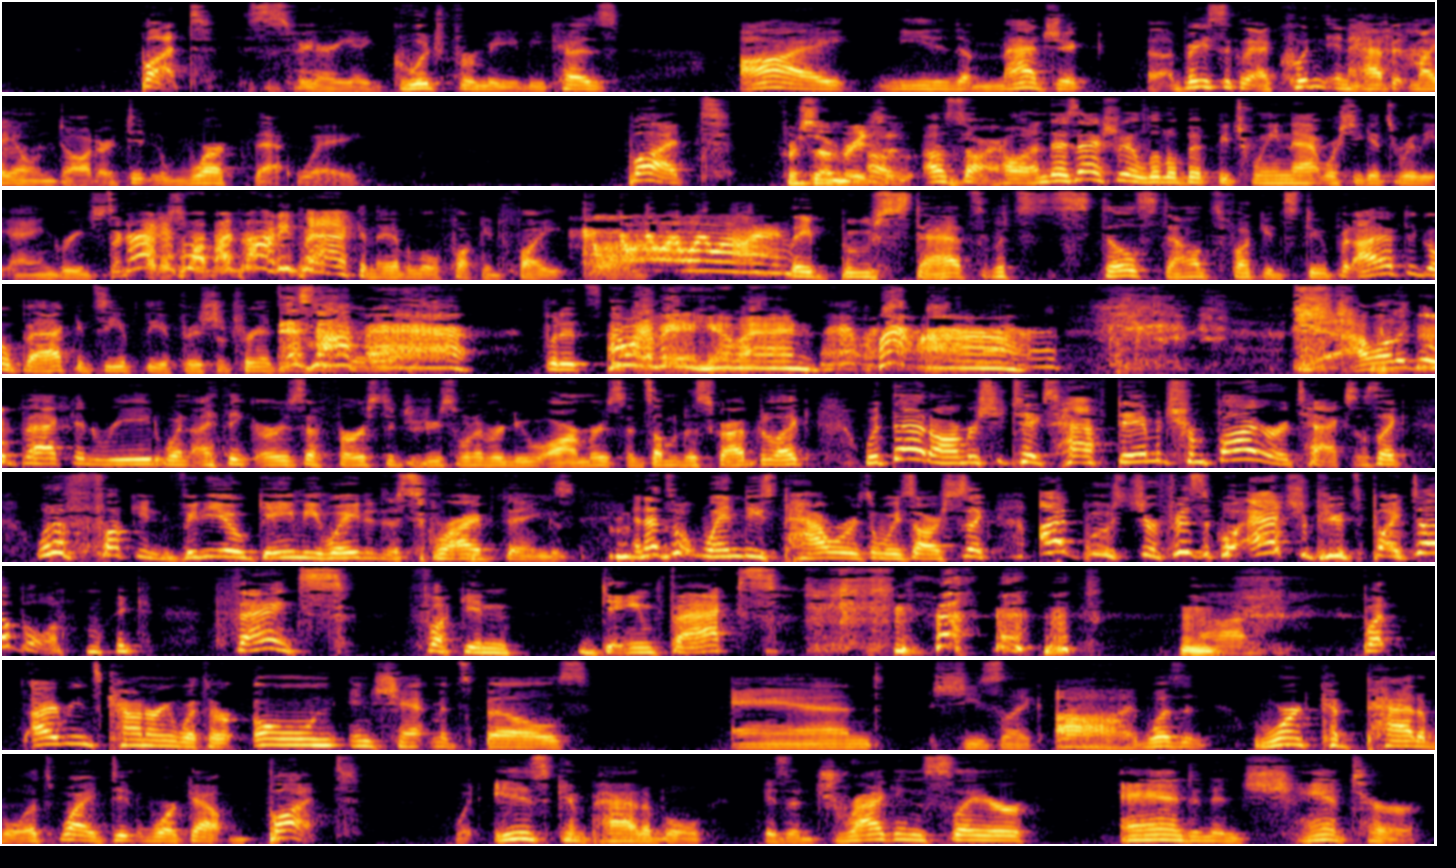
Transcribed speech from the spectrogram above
But this is very good for me because I needed a magic. Uh, basically, I couldn't inhabit my own daughter. It didn't work that way. But For some reason. Oh, oh, sorry. Hold on. There's actually a little bit between that where she gets really angry and she's like, "I just want my body back," and they have a little fucking fight. they boost stats, but still sounds fucking stupid. I have to go back and see if the official translation. It's not fair. But it's. I want to be a human. I want to go back and read when I think Erza first introduced one of her new armors, and someone described her like, with that armor, she takes half damage from fire attacks. It's like, what a fucking video gamey way to describe things. And that's what Wendy's powers always are. She's like, I boost your physical attributes by double. And I'm like, thanks, fucking game facts. uh, but Irene's countering with her own enchantment spells, and she's like, ah, it wasn't, weren't compatible. That's why it didn't work out. But what is compatible is a dragon slayer and an enchanter.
